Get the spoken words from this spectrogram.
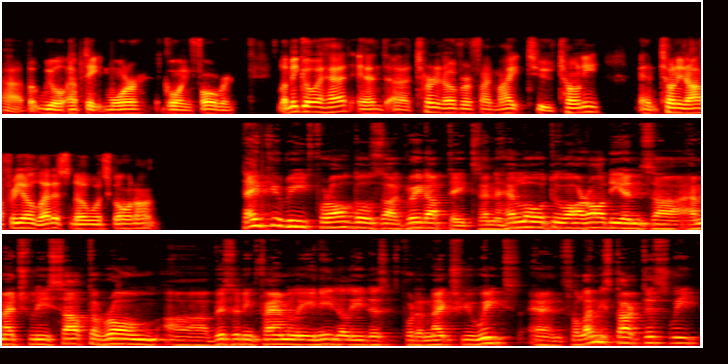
uh, but we will update more going forward. Let me go ahead and uh, turn it over, if I might, to Tony and Tony D'Onofrio, let us know what's going on. Thank you, Read, for all those uh, great updates. And hello to our audience. Uh, I'm actually south of Rome, uh, visiting family in Italy this, for the next few weeks. And so let me start this week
